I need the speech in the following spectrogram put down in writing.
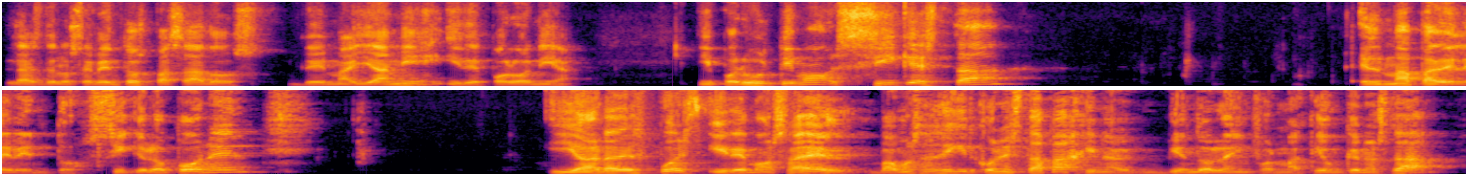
las de los eventos pasados, de Miami y de Polonia. Y por último, sí que está el mapa del evento. Sí que lo pone. Y ahora después iremos a él. Vamos a seguir con esta página, viendo la información que nos da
